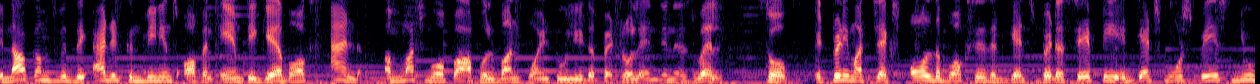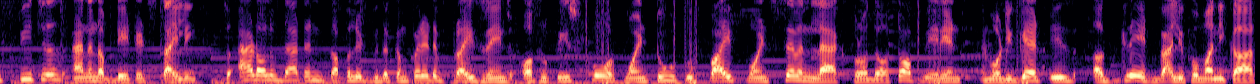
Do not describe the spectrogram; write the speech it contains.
It now comes with the added convenience of an AMT gearbox and a much more powerful 1.2 litre petrol engine as well. So it pretty much checks all the boxes. It gets better safety, it gets more space, new features and an updated styling. So add all of that and couple it with a competitive price range of rupees 4.2 to 5.7 lakh for the top variant and what you get is a great value for money car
